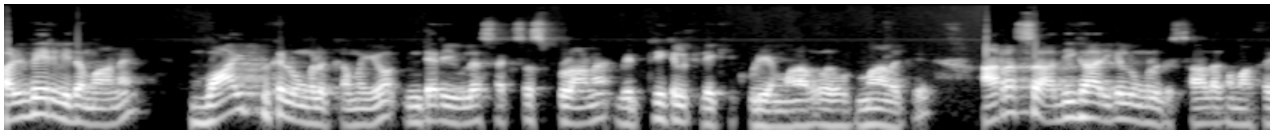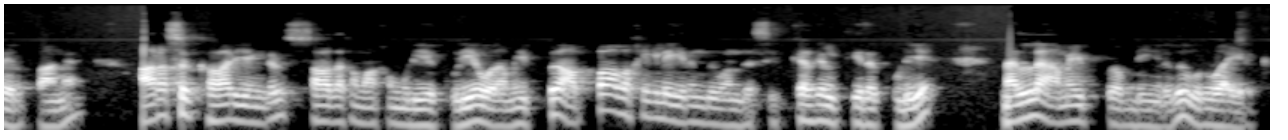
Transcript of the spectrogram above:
பல்வேறு விதமான வாய்ப்புகள் உங்களுக்கு அமையும். இன்டர்வியூவில் சக்ஸஸ்ஃபுல்லான வெற்றிகள் கிடைக்கக்கூடிய மாதமாக இருக்குது அரசு அதிகாரிகள் உங்களுக்கு சாதகமாக இருப்பாங்க. அரசு காரியங்கள் சாதகமாக முடியக்கூடிய ஒரு அமைப்பு. அப்பா வகையில் இருந்து வந்த சிக்கல்கள் தீரக்கூடிய நல்ல அமைப்பு அப்படிங்கிறது உருவாயிருக்கு.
